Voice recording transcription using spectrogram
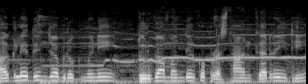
अगले दिन जब रुक्मिणी दुर्गा मंदिर को प्रस्थान कर रही थी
